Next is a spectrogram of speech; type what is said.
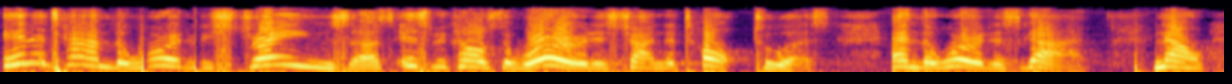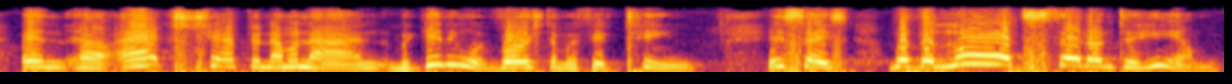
Anytime the word restrains us, it's because the word is trying to talk to us, and the word is God. Now, in uh, Acts chapter number 9, beginning with verse number 15, it says, But the Lord said unto him,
